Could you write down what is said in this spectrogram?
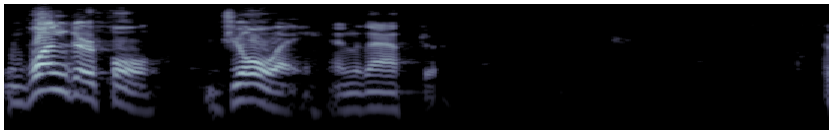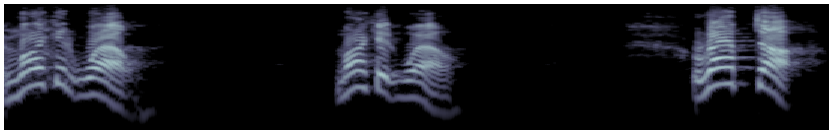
wonderful joy and laughter. And mark it well. Mark it well. Wrapped up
